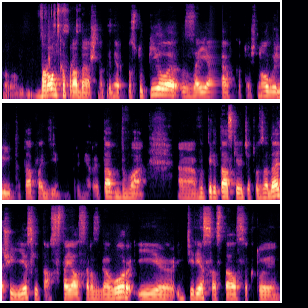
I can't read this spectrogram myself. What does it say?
воронка продаж, например, поступила заявка, то есть новый лид, этап 1, например, этап 2. Вы перетаскиваете эту задачу, если там состоялся разговор и интерес остался к той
